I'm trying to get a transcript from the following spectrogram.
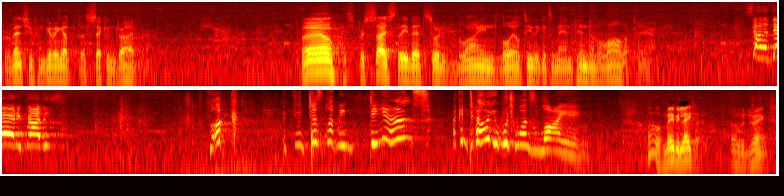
Prevents you from giving up the second driver. Well, it's precisely that sort of blind loyalty that gets a man pinned on the wall up there. Solidarity, brothers! Look! If you just let me dance, I can tell you which one's lying. Oh, maybe later. Over drinks.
